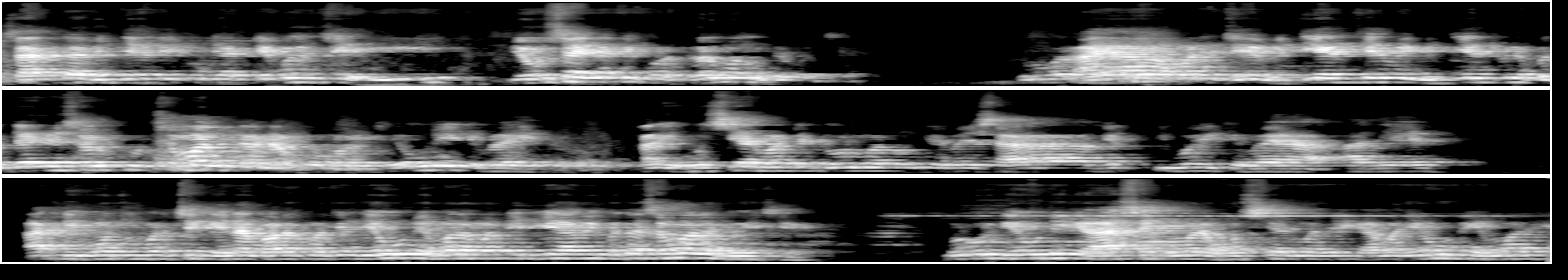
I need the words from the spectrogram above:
શારદા વિદ્યાલયનું જે ટેબલ છે, એ વ્યવસાય નથી, પણ ધર્મનું ટેબલ છે. બરોબર? અહીંયા અમારે જે વિદ્યાર્થીઓ હોય વિદ્યાર્થીઓને બધાને સરખું સમાન જ્ઞાન આપવામાં આવે છે. એવું નહીં કે ભાઈ ખાલી હોશિયાર માટે દોડવાનું કે ભાઈ સારા વ્યક્તિ હોય કે ભાઈ આ આજે આટલી પહોંચ ઉપર છે કે એના બાળકમાં છે, એવું નહીં. અમારા માટે જે આવે બધા સમાન જ હોય છે. બરોબર? એવું નહીં કે આ સાહેબ અમારે હોશિયારમાં કે અમારે એવું નહીં. અમારે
